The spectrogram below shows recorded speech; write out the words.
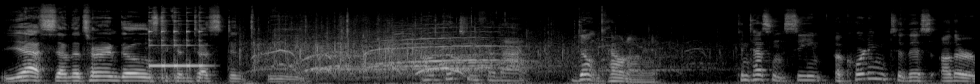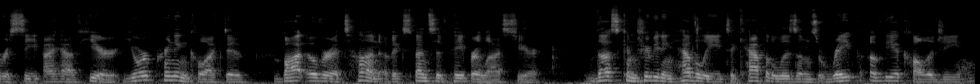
Yes, and the turn goes to contestant B. I'll get you for that. Don't count on it. Contestant C, according to this other receipt I have here, your printing collective bought over a ton of expensive paper last year, thus contributing heavily to capitalism's rape of the ecology. Oh,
